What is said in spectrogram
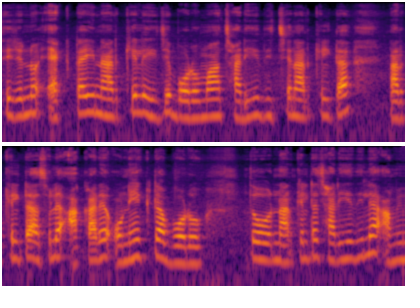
সেই জন্য একটাই নারকেল, এই যে বড় মা ছাড়িয়ে দিচ্ছে নারকেলটা। নারকেলটা আসলে আকারে অনেকটা বড়। তো নারকেলটা ছাড়িয়ে দিলে আমি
